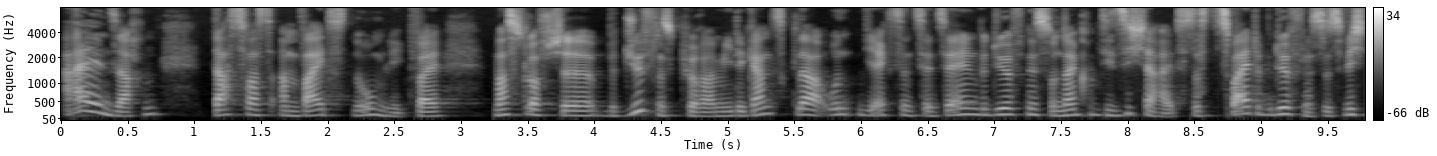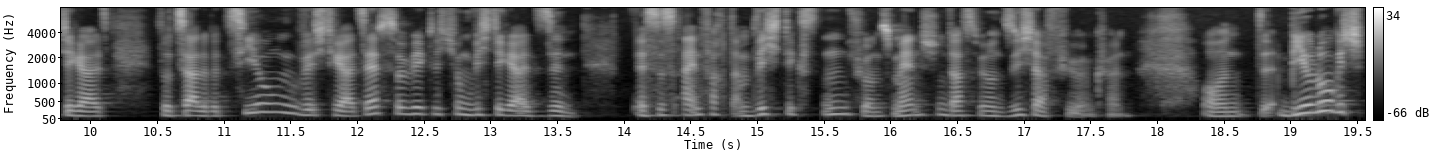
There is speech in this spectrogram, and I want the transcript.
allen Sachen das, was am weitesten umliegt, weil Maslow'sche Bedürfnispyramide ganz klar unten die existenziellen Bedürfnisse und dann kommt die Sicherheit. Das ist das zweite Bedürfnis. Das ist wichtiger als soziale Beziehungen, wichtiger als Selbstverwirklichung, wichtiger als Sinn es ist einfach am wichtigsten für uns Menschen, dass wir uns sicher fühlen können. Und biologisch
